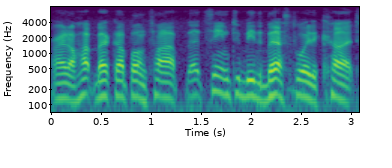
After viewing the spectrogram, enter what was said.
All right, I'll hop back up on top. That seemed to be the best way to cut.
